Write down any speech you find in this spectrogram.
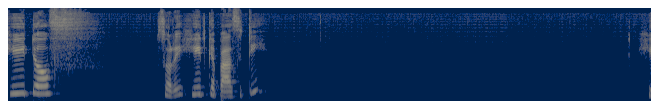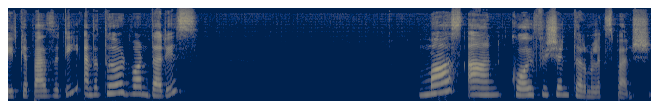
heat of, sorry, heat capacity. Heat capacity and the third one that is mass and coefficient thermal expansion.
